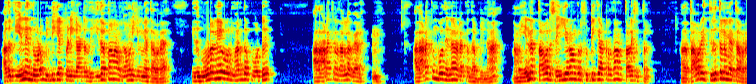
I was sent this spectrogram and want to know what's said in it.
அதுக்கு என்ன இந்த உடம்பு இண்டிகேட் பண்ணி காட்டுது? இதைத்தான் நம்ம கவனிக்கணுமே தவிர இதுக்கு உடனே ஒரு மருந்தை போட்டு அதை அடக்கிறதல்ல வேலை. அதை அடக்கும்போது என்ன நடக்குது அப்படின்னா நம்ம என்ன தவறு செய்கிறோங்கிற சுட்டி காட்டுறது தான் தலை சுத்தல். அந்த தவறை திருத்தணுமே தவிர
